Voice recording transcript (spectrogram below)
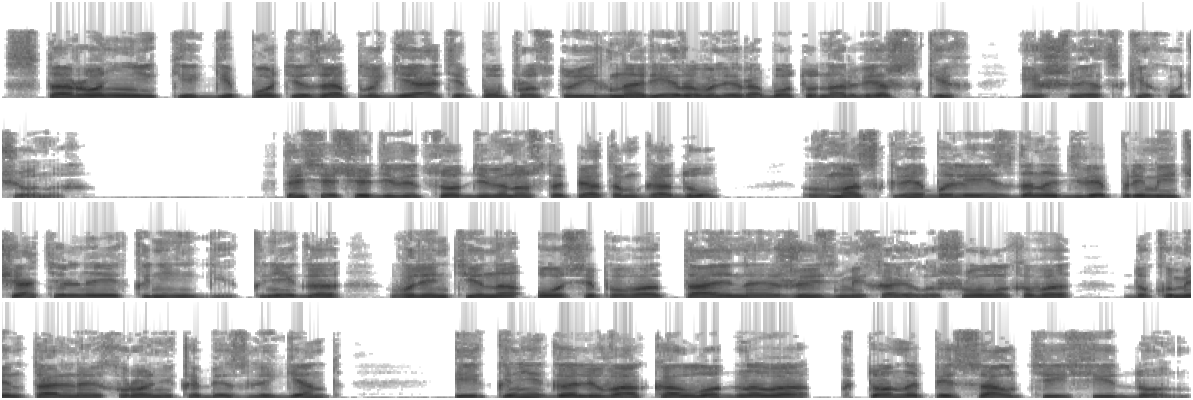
Сторонники гипотезы о плагиате попросту игнорировали работу норвежских и шведских ученых. В 1995 году в Москве были изданы две примечательные книги. Книга Валентина Осипова «Тайная жизнь Михаила Шолохова. Документальная хроника без легенд» и книга Льва Колодного «Кто написал Тихий Дон.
